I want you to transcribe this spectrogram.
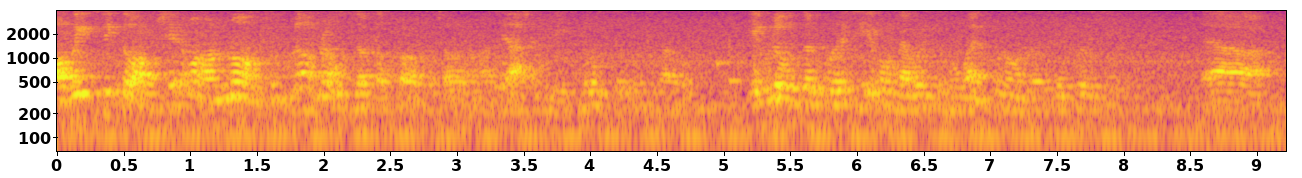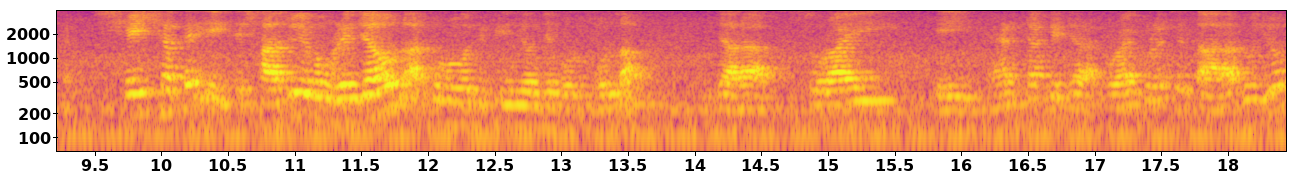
অবিকৃত অংশের এবং অন্য অংশগুলো আমরা উদ্ধার তৎপর প্রচলন আছে, আশা করি এগুলো উদ্ধার করতে পারব। এগুলো উদ্ধার করেছি এবং ব্যবহৃত মোবাইল ফোন আমরা উদ্ধার করেছি। সেই সাথে এই যে সাজু এবং রেজাউল আর পূর্ববর্তী তিনজন যে বল- বললাম, যারা চোরাই এই ভ্যানটাকে যারা ক্রয় করেছে তারা দুজন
